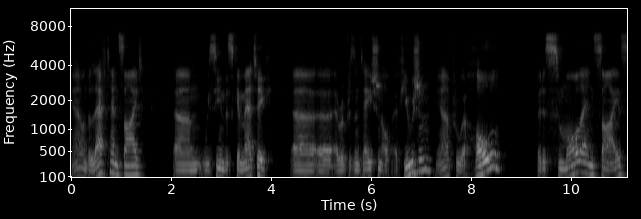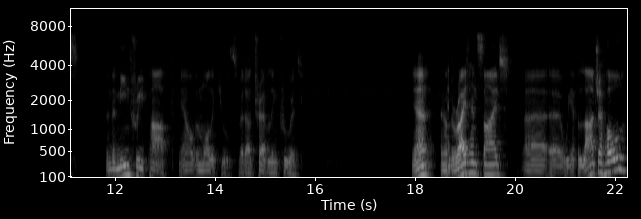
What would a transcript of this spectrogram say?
Yeah. On the left-hand side, um, we see in the schematic uh, uh, a representation of effusion yeah, through a hole that is smaller in size than the mean free path yeah, of the molecules that are traveling through it. Yeah, and on the right hand side, uh, uh, we have a larger hole,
